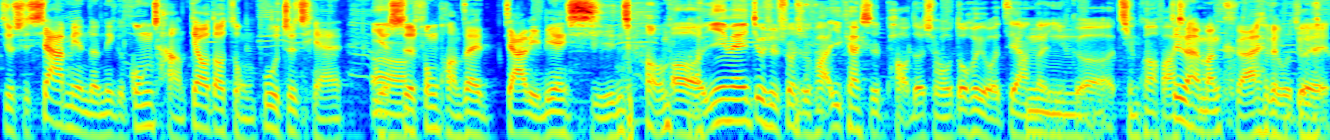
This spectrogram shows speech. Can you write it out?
就是下面的那个工厂调到总部之前，也是疯狂在家里练习，你知道吗？哦，因为就是说实话，一开始跑的时候都会有这样的一个情况发生，这个还蛮可爱的，我觉得。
